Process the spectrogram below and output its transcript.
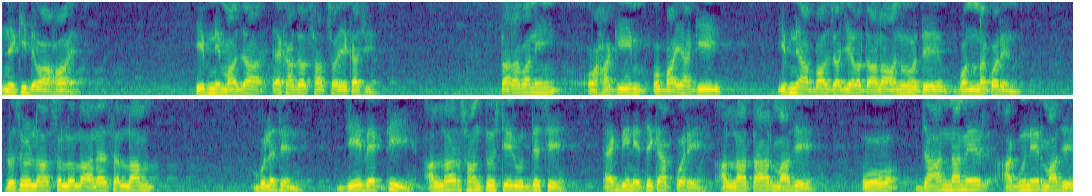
নেকি দেওয়া হয়। ইবনে মাজা এক হাজার সাতশো একাশি। তারাবানি ও হাকিম ও বাই হাকি ইবনে আব্বাস রাজিয়াল তালা আনু হতে বর্ণনা করেন। রসুল্লাহ সাল্লাহ আলাইসাল্লাম বলেছেন, যে ব্যক্তি আল্লাহর সন্তুষ্টির উদ্দেশ্যে একদিন এতেকাপ করে, আল্লাহ তার মাঝে ও জাহান্নামের আগুনের মাঝে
